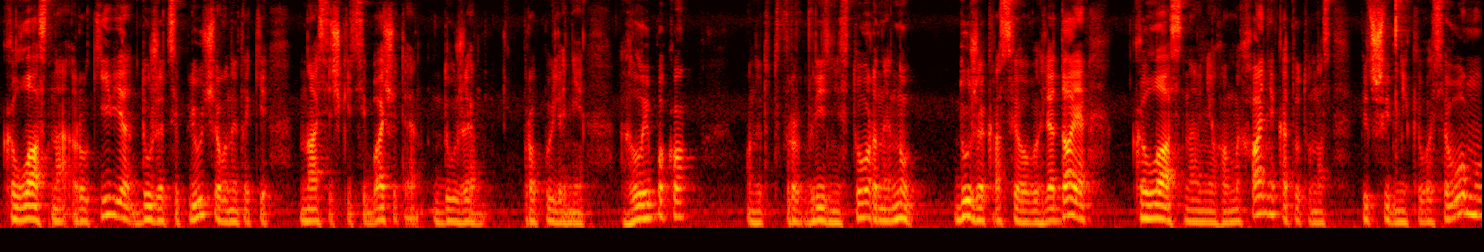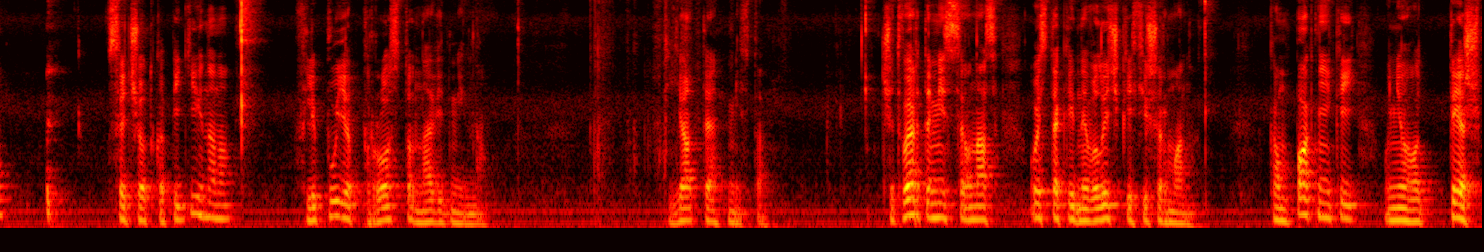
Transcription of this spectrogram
Класна руків'я, дуже циплюча. Вони такі насічки, ці бачите, дуже пропиляні глибоко. Вони тут в, в різні сторони. Ну, дуже красиво виглядає. Класна в нього механіка. Тут у нас підшипники в осьовому. Все чітко підігнано. Фліпує просто на відмінно. П'яте місто. Четверте місце у нас ось такий невеличкий фішерман. Компактненький. У нього теж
